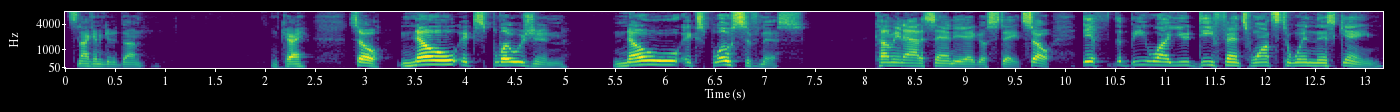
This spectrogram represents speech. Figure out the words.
It's not going to get it done. Okay? So, no explosion, no explosiveness coming out of San Diego State. So, if the BYU defense wants to win this game,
